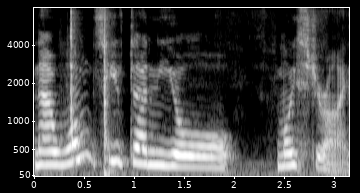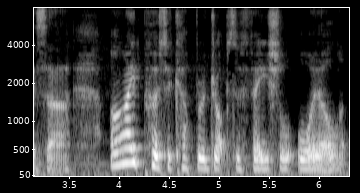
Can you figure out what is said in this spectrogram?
now, once you've done your moisturizer, I put a couple of drops of facial oil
